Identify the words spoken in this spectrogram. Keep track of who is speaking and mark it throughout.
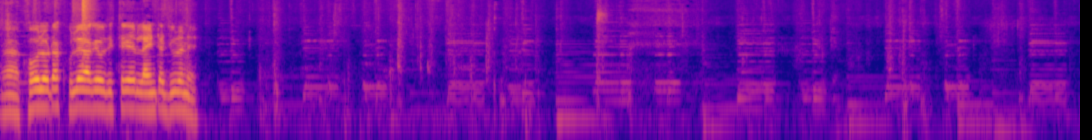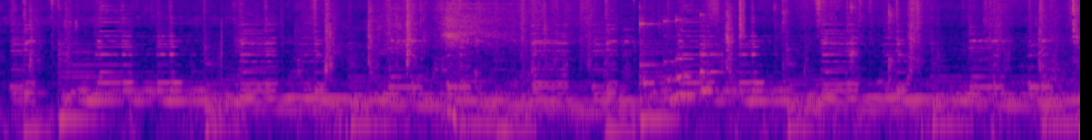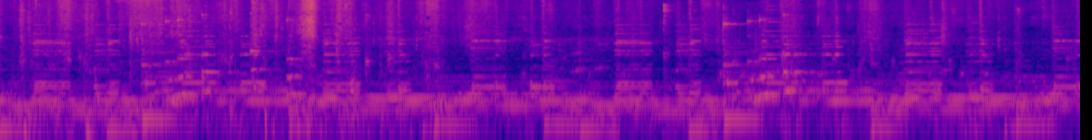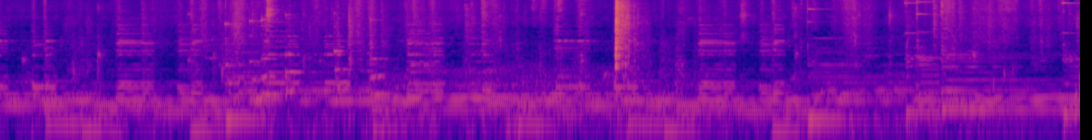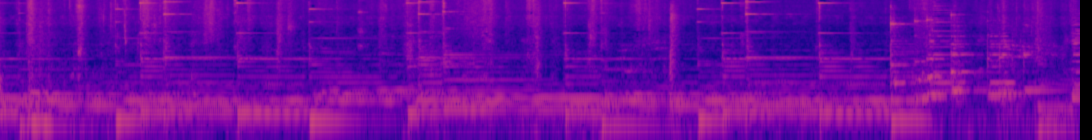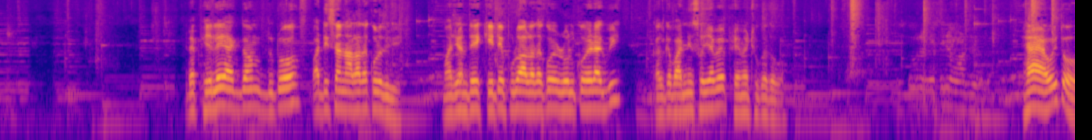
Speaker 1: হ্যাঁ খোল ওটা খুলে আগে ওদিক থেকে লাইনটা জুড়ে নে। এটা ফেলে একদম দুটো পার্টিশান আলাদা করে দিবি। মাঝখান থেকে কেটে পুরো আলাদা করে রোল করে রাখবি, কালকে বার্নিশ হয়ে যাবে ফ্রেমে ঠুকে দেবো। হ্যাঁ ওই তো।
